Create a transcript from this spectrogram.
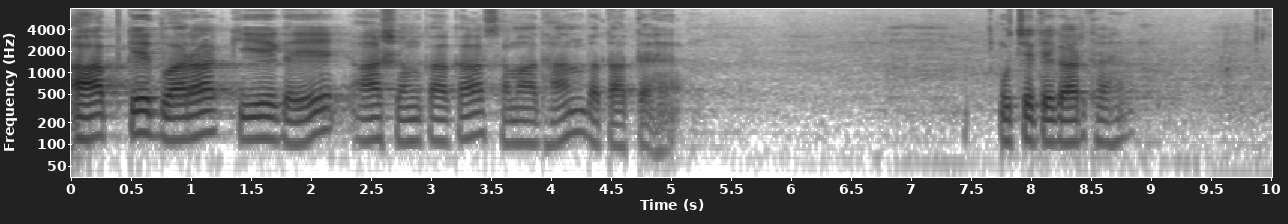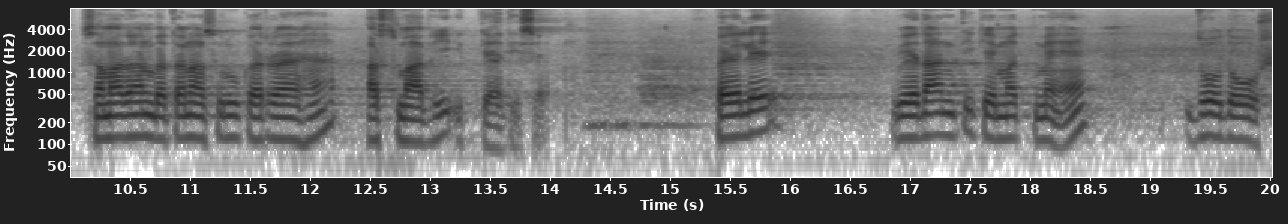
आपके द्वारा किए गए आशंका का समाधान बताते हैं। उचित का अर्थ है। समाधान बताना शुरू कर रहे हैं अस्मा भी इत्यादि से। पहले वेदांति के मत में जो दोष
